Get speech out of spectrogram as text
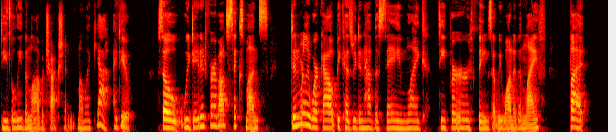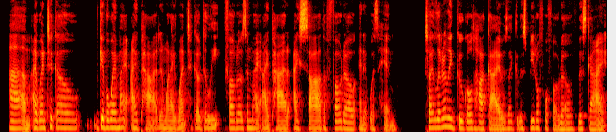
Do you believe in law of attraction? And I'm like, Yeah, I do. So we dated for about six months. Didn't really work out because we didn't have the same, like, deeper things that we wanted in life. But um, I went to go give away my iPad. And when I went to go delete photos in my iPad, I saw the photo and it was him. So I literally Googled guy. It was like this beautiful photo of this guy,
